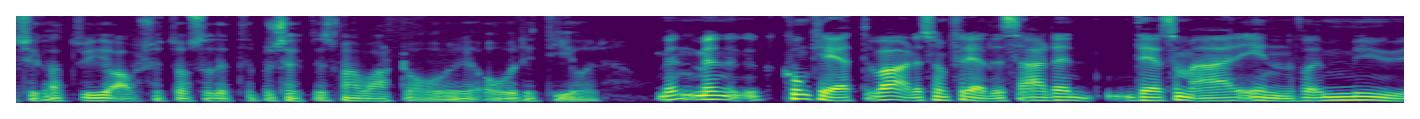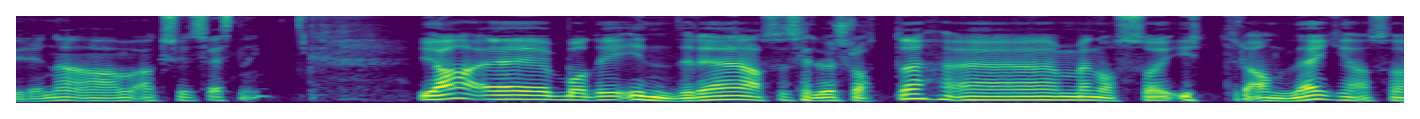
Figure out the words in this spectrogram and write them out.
slik at vi avslutter også dette prosjektet som har vart over, over i ti år. Men, men, konkret, hva er det som fredes? Er det det som er innenfor murene av Akershus festning? Ja, både indre, altså selve slottet, men også ytre anlegg. Altså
